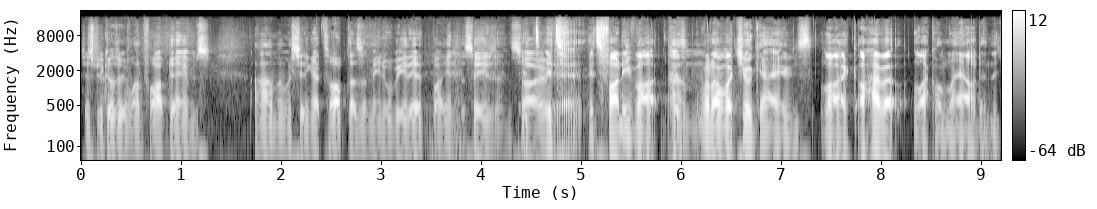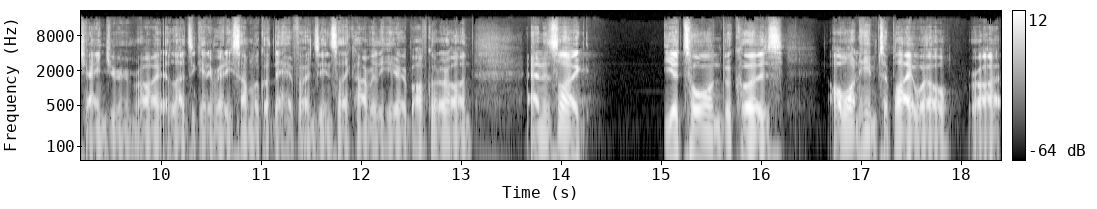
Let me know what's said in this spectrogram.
Just because we've won five games um, and we're sitting at top doesn't mean we'll be there by the end of the season. So it's yeah. it's funny, but 'cause Um, when I watch your games, like I have it like on loud in the changing room, right? The Lads are getting ready. Some have got their headphones in, so they can't really hear it, but I've got it on, and it's like you're torn because I want him to play well, right?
